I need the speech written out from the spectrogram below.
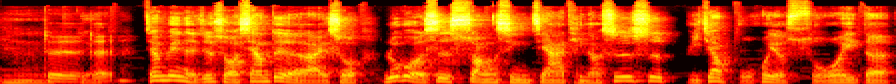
嗯，对对对，这样变得就是说，相对的来说，如果是双薪家庭呢，是不是比较不会有所谓的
